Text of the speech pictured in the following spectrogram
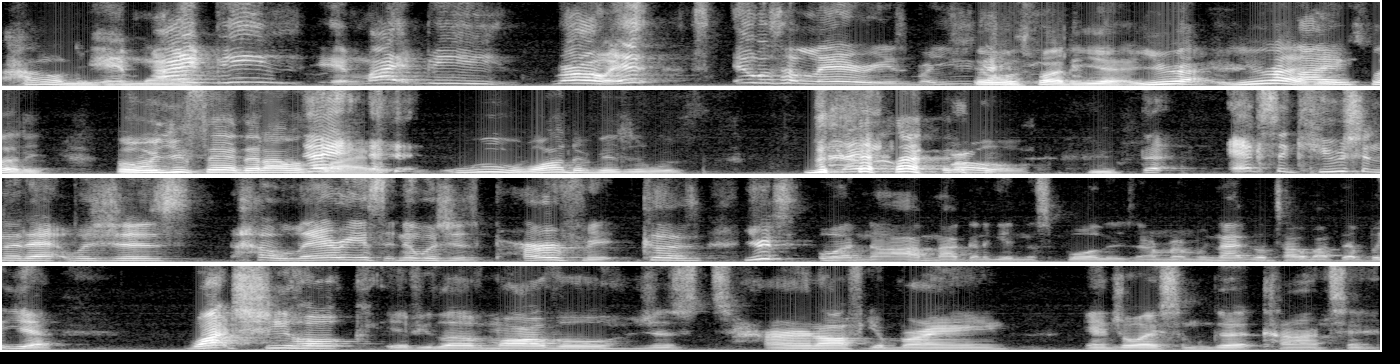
I don't even. It know. might be. It might be, bro. It it was hilarious, bro. it was funny. Yeah, you're right. You're right. Like, it was funny. But when you said that, I was hey, like, "Ooh, WandaVision was." bro, the execution of that was just hilarious, and it was just perfect. Cause you're well, no, I'm not gonna get into spoilers. I remember we're not gonna talk about that, but yeah, watch She-Hulk if you love Marvel. Just turn off your brain, enjoy some good content.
